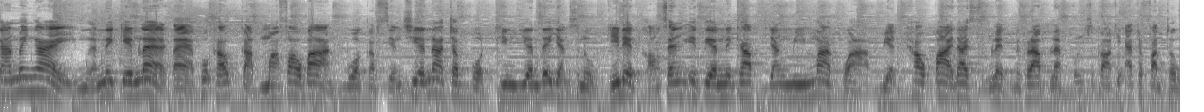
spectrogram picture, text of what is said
งานไม่ง่ายเหมือนในเกมแรก แต่พวกเขากลับมาเฝ้าบ้าน บวกกับเสียงเชียร์น่าจะบดทีมเยือนได้อย่างสนุกทีเด็ดของแซงเอเตียนนะครับยังมีมากกว่าเบียดเข้าป้ายได้สำเร็จนะครับและผลสกอร์ที่แอตฟันธง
